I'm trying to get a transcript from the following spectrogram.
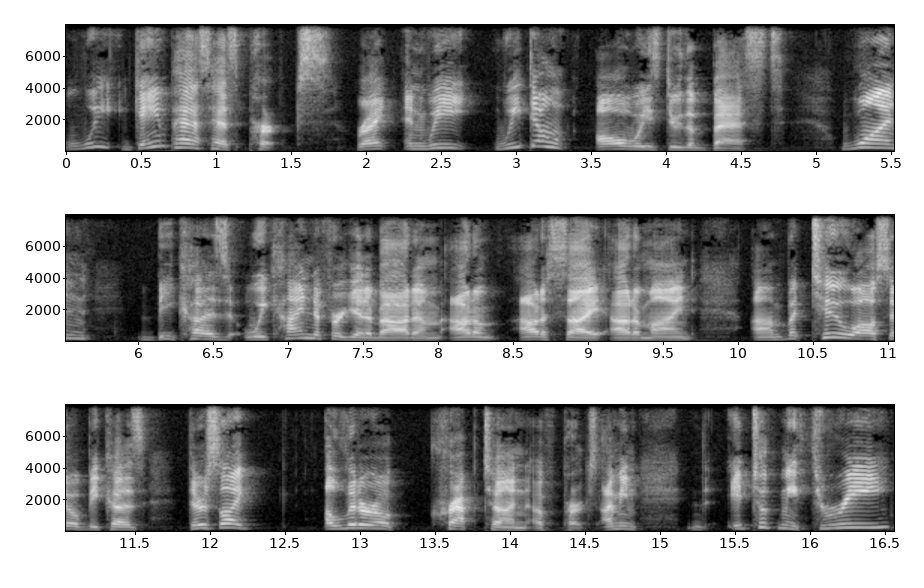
We Game Pass has perks, right? And we we don't always do the best. One because we kind of forget about them, out of out of sight, out of mind. Um, but two also because there's like a literal crap ton of perks. I mean, it took me three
